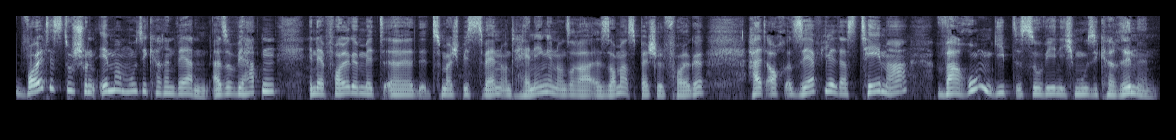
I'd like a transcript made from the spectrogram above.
wolltest du schon immer Musikerin werden? Also wir hatten in der Folge mit äh, zum Beispiel Sven und Henning in unserer äh, Sommer-Special-Folge halt auch sehr viel das Thema, warum gibt es so wenig Musikerinnen?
